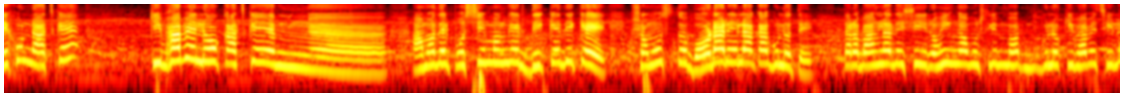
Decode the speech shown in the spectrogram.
দেখুন আজকে কীভাবে লোক আজকে আমাদের পশ্চিমবঙ্গের দিকে দিকে সমস্ত বর্ডার এলাকাগুলোতে তারা বাংলাদেশি, রোহিঙ্গা মুসলিমগুলো কীভাবে ছিল?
